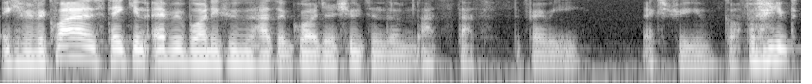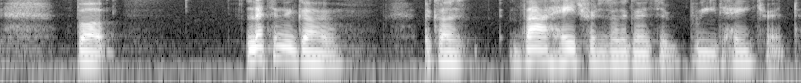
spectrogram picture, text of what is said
Like if it requires taking everybody who has a grudge and shooting them, that's that's very extreme, God forbid. But letting it go, because that hatred is only going to breed hatred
